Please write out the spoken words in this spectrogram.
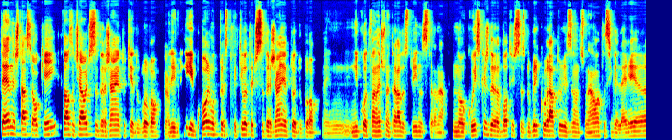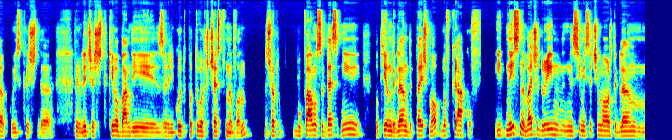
те неща са окей, okay, това означава, че съдържанието ти е добро. Да. Нали, винаги говорим от перспективата, че съдържанието е добро. Нали, никога това нещо не трябва да стои на страна. Но ако искаш да работиш с добри куратори за националната си галерия, ако искаш да привличаш такива банди, заради които пътуваш често навън, защото буквално след 10 дни отивам да гледам Depeche Mode в Краков. И наистина вече дори не, си мисля, че може да гледам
